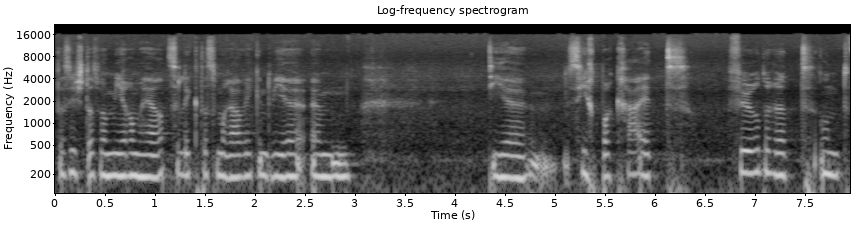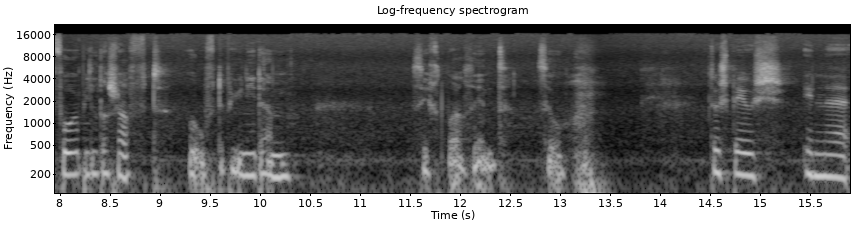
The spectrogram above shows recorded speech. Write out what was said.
das ist das, was mir am Herzen liegt, dass man auch irgendwie ähm, die äh, Sichtbarkeit fördert und Vorbilder schafft, die auf der Bühne dann sichtbar sind. So. Du spielst in einer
